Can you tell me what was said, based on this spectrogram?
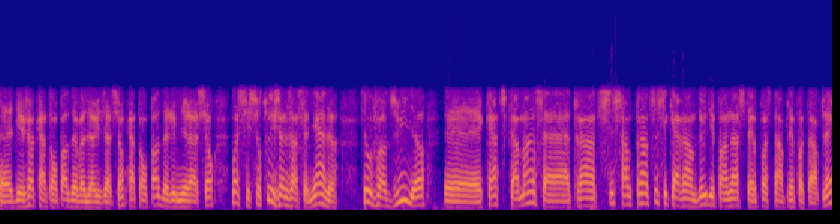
Euh, déjà, quand on parle de valorisation, quand on parle de rémunération, moi, c'est surtout les jeunes enseignants. Là. Tu sais, aujourd'hui, là, euh, quand tu commences à 36, entre 36 et 42, dépendant si tu un poste en plein, pas temps plein,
